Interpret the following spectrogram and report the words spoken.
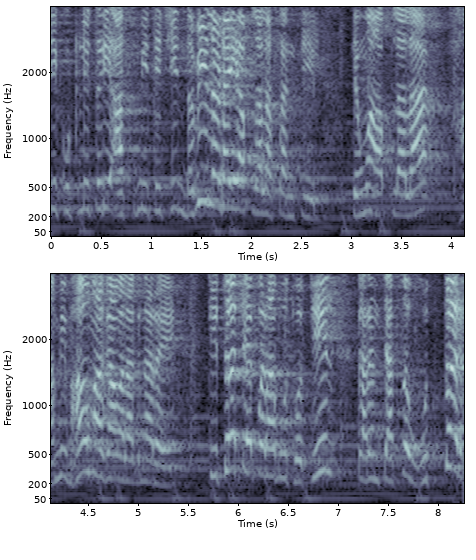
ती कुठली तरी अस्मितेची नवी लढाई आपल्याला सांगतील तेव्हा आपल्याला हमीभाव मागावा लागणार आहे. तिथं ते पराभूत होतील कारण त्याचं उत्तर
